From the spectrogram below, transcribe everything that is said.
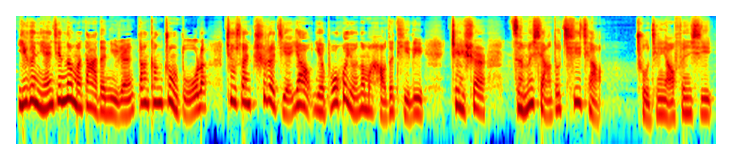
一个年纪那么大的女人刚刚中毒了，就算吃了解药，也不会有那么好的体力。这事儿怎么想都蹊跷。楚清瑶分析。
